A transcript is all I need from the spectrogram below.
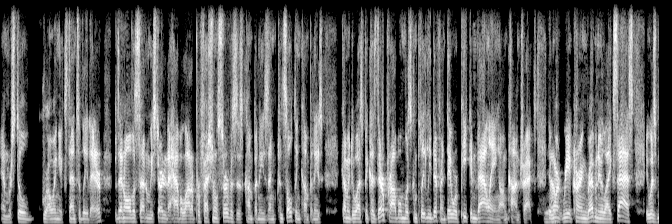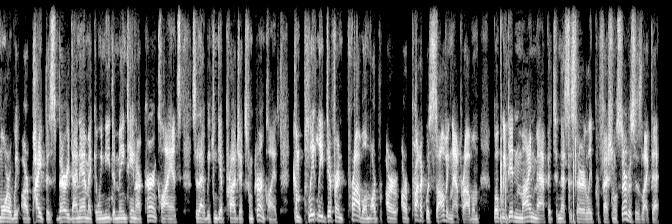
and we're still growing extensively there. But then all of a sudden, we started to have a lot of professional services companies and consulting companies coming to us because their problem was completely different. They were peak and valleying on contracts. Yep. They weren't reoccurring revenue like SaaS. It was more we, our pipe is very dynamic, and we need to maintain our current clients so that we can get projects from current clients. Completely different problem. Our our our product was solving that problem, but we didn't mind map it to necessarily professional services like that.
